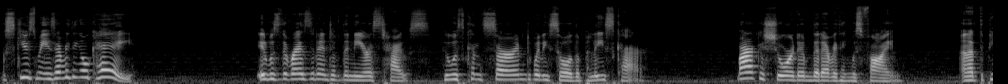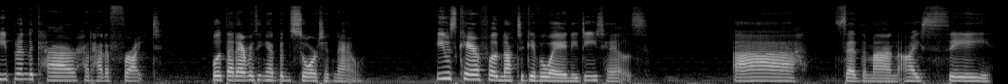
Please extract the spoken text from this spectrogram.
Excuse me, is everything okay? It was the resident of the nearest house, who was concerned when he saw the police car. Mark assured him that everything was fine, and that the people in the car had had a fright, but that everything had been sorted now. He was careful not to give away any details. Ah, said the man, I see.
